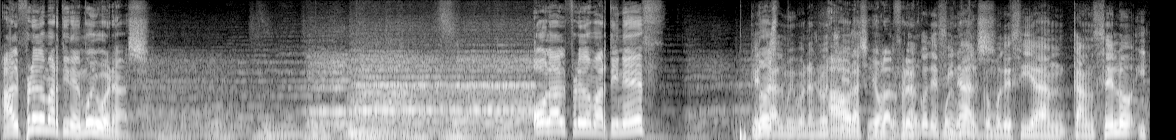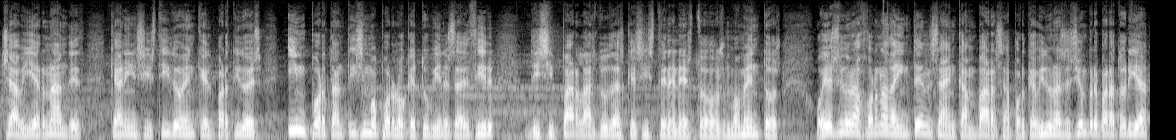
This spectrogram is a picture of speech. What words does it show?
Alfredo Martínez, muy buenas. Hola Alfredo Martínez. ¿Qué No tal? Muy buenas noches. Ahora sí, hola, Con Alfredo. rango de final, como decían Cancelo y Xavi Hernández, que han insistido en que el partido es importantísimo por lo que tú vienes a decir, disipar las dudas que existen en estos momentos. Hoy ha sido una jornada intensa en Can Barça, porque ha habido una sesión preparatoria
